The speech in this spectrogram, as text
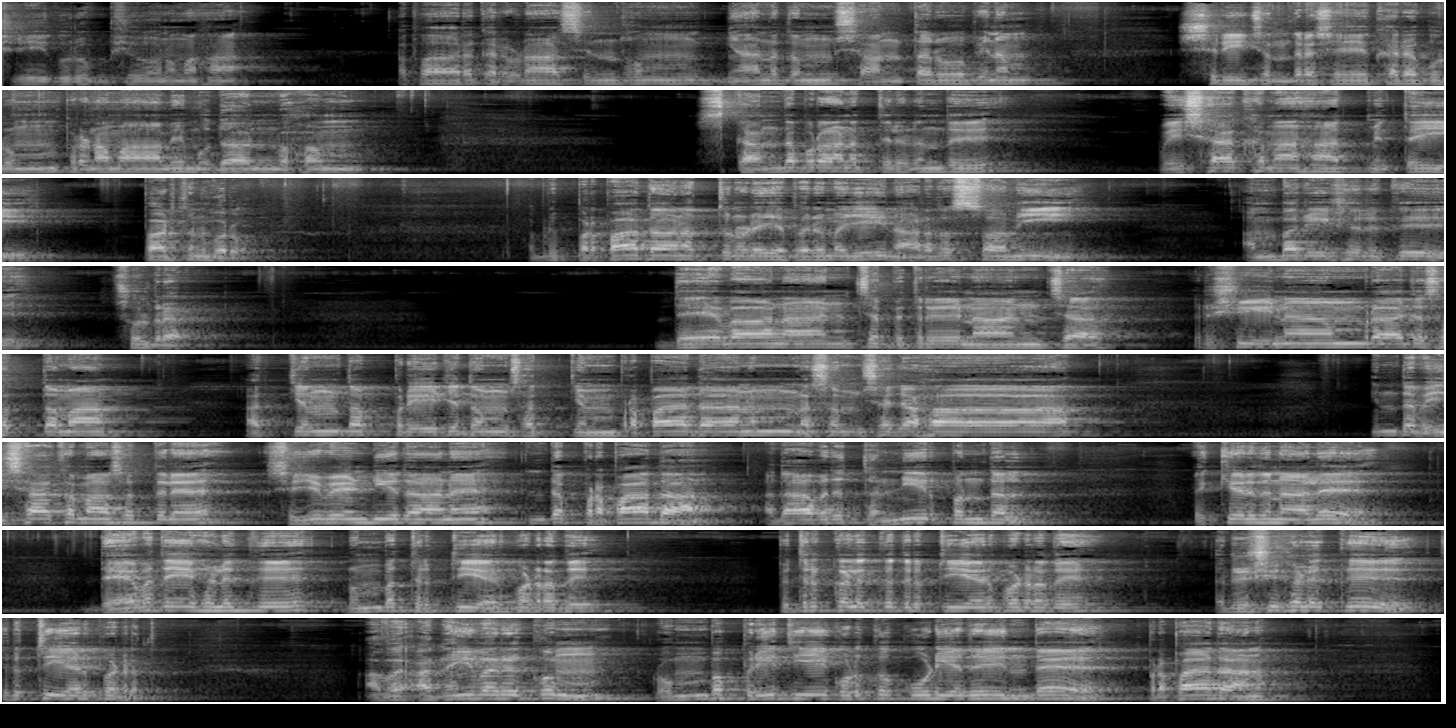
ஸ்ரீகுருப்போ நம. அபார கருணாசிந்தும் ஜானதம் சாந்தரூபிணம். ஸ்ரீச்சந்திரசேகரகுரும் பிரணமாமி முதான்வகம். ஸ்கந்த புராணத்திலிருந்து வைசாக மகாத்மியத்தை பார்த்துன்னு வரும். அப்படி பிரபாதானத்தினுடைய பெருமையை நாரதசுவாமி அம்பரீஷருக்கு சொல்கிறார் தேவானாஞ்ச பித்ருநாஞ்ச ரிஷீணாம் ராஜசத்தமா அத்தியந்த பிரேஜிதம் சத்தியம் பிரபாதானம் நசம்சஜா இந்த வைசாக மாதத்தில் செய்ய வேண்டியதான இந்த பிரபாதானம் அதாவது தண்ணீர் பந்தல் வைக்கிறதுனால தேவதைகளுக்கு ரொம்ப திருப்தி ஏற்படுறது பித்தர்களுக்கு திருப்தி ஏற்படுறது ரிஷிகளுக்கு திருப்தி ஏற்படுறது. அவ அனைவருக்கும் ரொம்ப பிரீத்தியை கொடுக்கக்கூடியது இந்த பிரபாதானம்.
